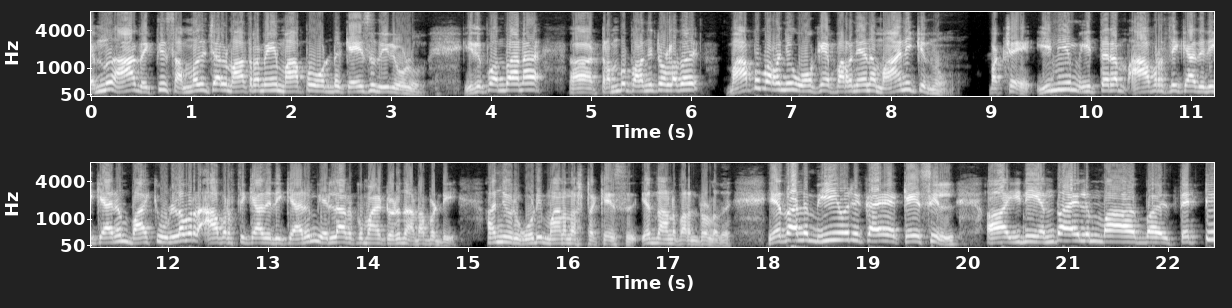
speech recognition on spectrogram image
എന്ന് ആ വ്യക്തി സമ്മതിച്ചാൽ മാത്രമേ മാപ്പ് കൊണ്ട് കേസ് തീരുള്ളൂ. ഇതിപ്പോൾ എന്താണ് ട്രംപ് പറഞ്ഞിട്ടുള്ളത്? മാപ്പ് പറഞ്ഞു ഓക്കെ പറഞ്ഞതിനെ മാനിക്കുന്നു. പക്ഷേ ഇനിയും ഇത്തരം ആവർത്തിക്കാതിരിക്കാനും ബാക്കിയുള്ളവർ ആവർത്തിക്കാതിരിക്കാനും എല്ലാവർക്കുമായിട്ടൊരു നടപടി. അഞ്ഞൂറ് കോടി മാനനഷ്ട കേസ് എന്നാണ് പറഞ്ഞിട്ടുള്ളത്. ഏതായാലും ഈ ഒരു കേസിൽ ഇനി എന്തായാലും തെറ്റ്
